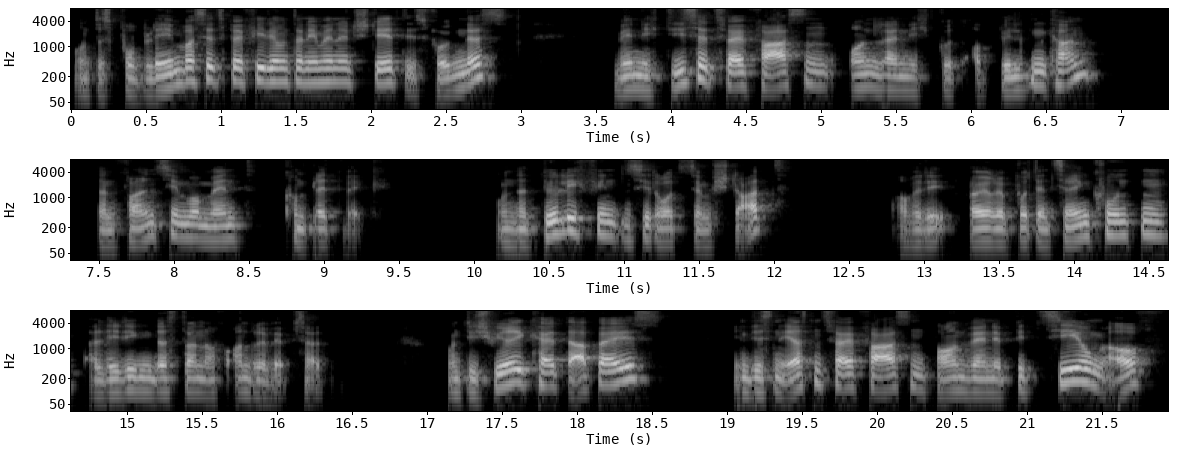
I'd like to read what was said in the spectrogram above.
Und das Problem, was jetzt bei vielen Unternehmen entsteht, ist folgendes. Wenn ich diese zwei Phasen online nicht gut abbilden kann, dann fallen sie im Moment komplett weg. Und natürlich finden sie trotzdem statt, aber die, eure potenziellen Kunden erledigen das dann auf andere Webseiten. Und die Schwierigkeit dabei ist, in diesen ersten zwei Phasen bauen wir eine Beziehung auf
